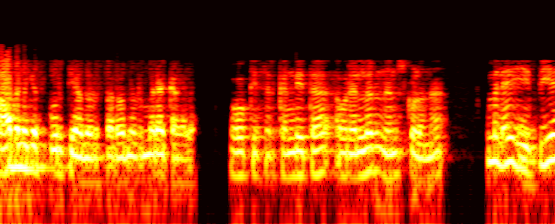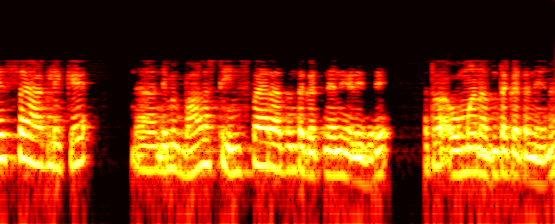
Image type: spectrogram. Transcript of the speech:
ಸಾಧನೆಗೆ ಸ್ಫೂರ್ತಿ ಆದವರು ಸರ್ ಅವ್ರನ್ನ ಮರೆಯಕ್ಕಾಗಲ್ಲ ಓಕೆ ಸರ್ ಖಂಡಿತ ಅವರೆಲ್ಲರೂ ನೆನ್ಸ್ಕೊಳ್ಳೋಣ. ಆಮೇಲೆ ಈ ಪಿ ಎಸ್ ಐ ಆಗ್ಲಿಕ್ಕೆ ನಿಮಗೆ ಬಹಳಷ್ಟು ಇನ್ಸ್ಪೈರ್ ಆದಂತ ಘಟನೆಯನ್ನು ಹೇಳಿದ್ರಿ ಅಥವಾ ಅವಮಾನ ಆದಂತ ಘಟನೆಯನ್ನ.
